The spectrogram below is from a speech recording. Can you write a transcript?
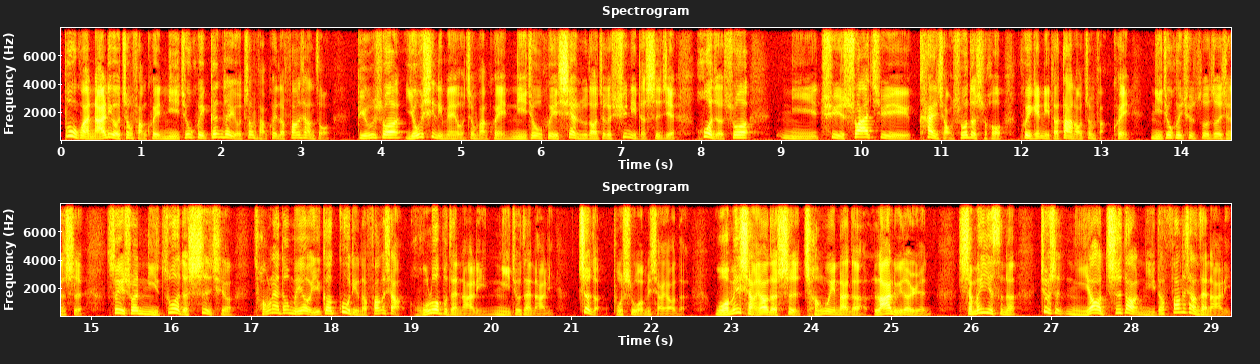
不管哪里有正反馈，你就会跟着有正反馈的方向走。比如说游戏里面有正反馈，你就会陷入到这个虚拟的世界；或者说你去刷剧、看小说的时候，会给你的大脑正反馈，你就会去做这些事。所以说，你做的事情从来都没有一个固定的方向，胡萝卜在哪里，你就在哪里。这个不是我们想要的。我们想要的是成为那个拉驴的人，什么意思呢？就是你要知道你的方向在哪里，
